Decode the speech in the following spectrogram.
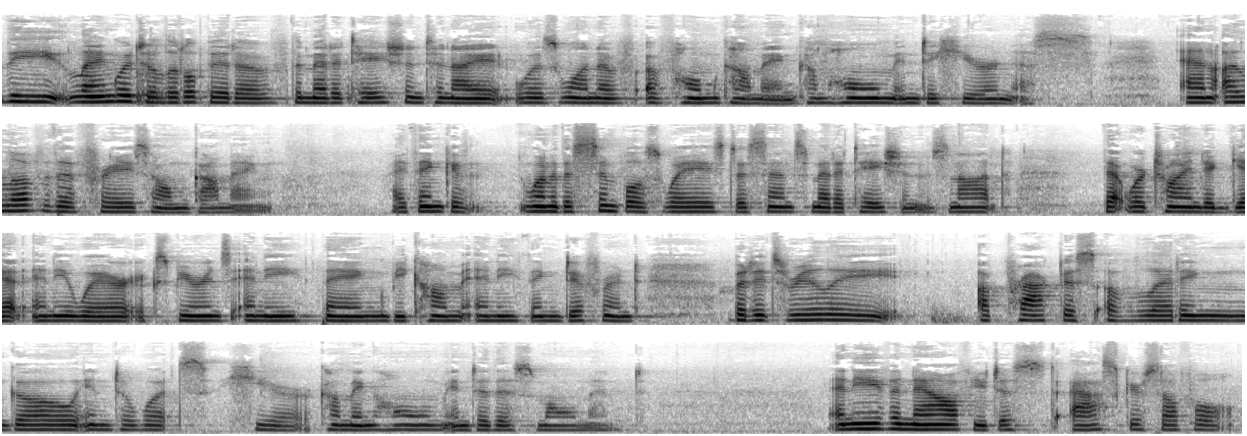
The language, a little bit of the meditation tonight, was one of, of homecoming, come home into here-ness. And I love the phrase homecoming. I think if, one of the simplest ways to sense meditation is not that we're trying to get anywhere, experience anything, become anything different, but it's really a practice of letting go into what's here, coming home into this moment. And even now, if you just ask yourself, well,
